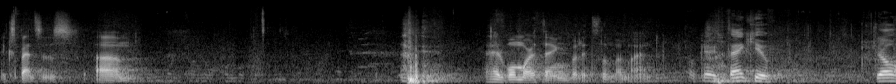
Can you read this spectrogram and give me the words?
expenses. Um, I had one more thing, but it slipped my mind. Okay, thank you. Joe?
